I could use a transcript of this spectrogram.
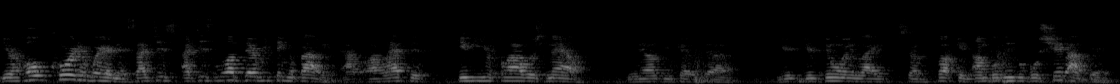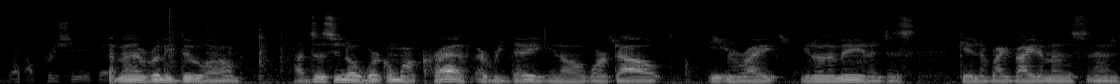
your whole court awareness. I just I just loved everything about it. I, I'll have to give you your flowers now, you know, because uh, you're you're doing like some fucking unbelievable shit out there. Like, I appreciate that, man. I really do. Um, I just, you know, work on my craft every day, you know, work out, eating right, you know what I mean? And just getting the right vitamins and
